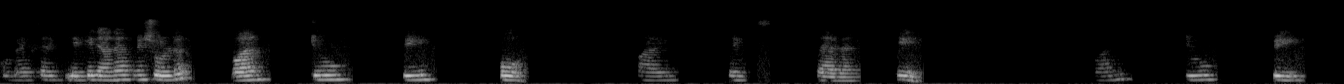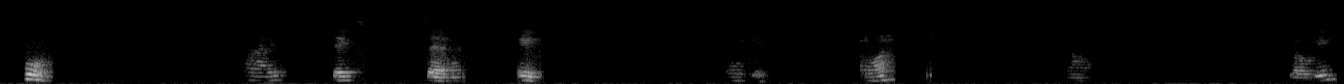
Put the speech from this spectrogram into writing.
को बैक साइड लेके जाना है अपने shoulder one two three four five six seven eight One, two, three, four, five, six, seven, eight. Okay. Or now jogging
